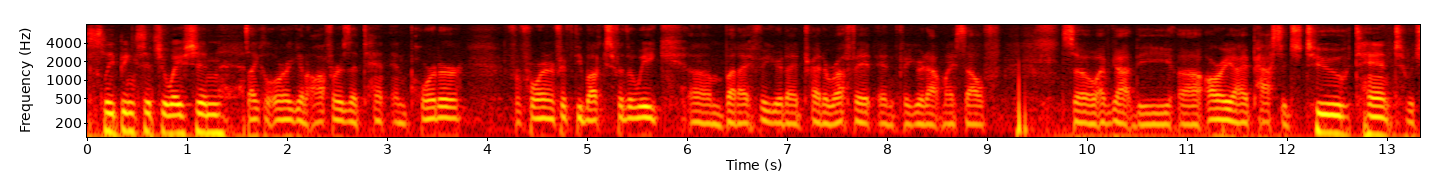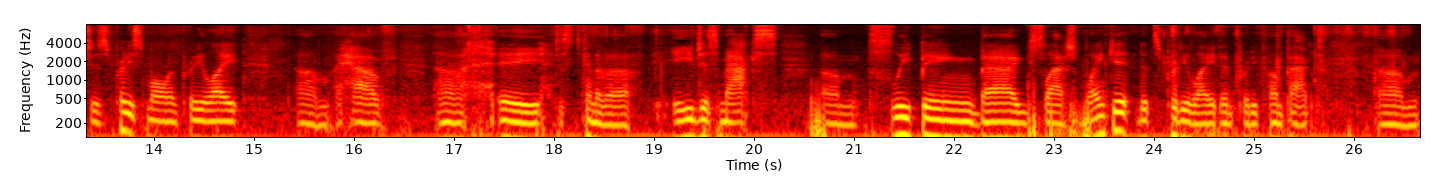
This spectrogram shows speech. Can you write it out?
sleeping situation. Cycle Oregon offers a tent and porter for 450 bucks for the week, um, but I figured I'd try to rough it and figure it out myself. So I've got the uh, REI Passage 2 tent, which is pretty small and pretty light. Um, I have uh, a just kind of a Aegis Max um, sleeping bag slash blanket that's pretty light and pretty compact. Um,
